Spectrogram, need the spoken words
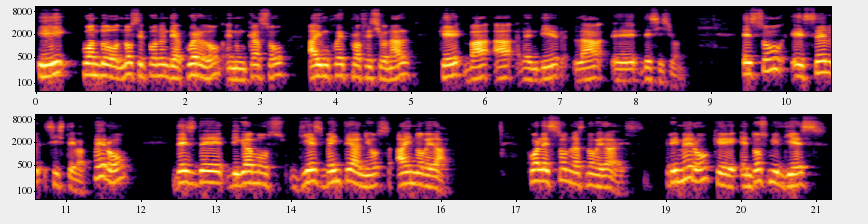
Y cuando no se ponen de acuerdo en un caso, hay un juez profesional que va a rendir la eh, decisión. Eso es el sistema. Pero desde, digamos, 10, 20 años hay novedad. ¿Cuáles son las novedades? Primero, que en 2010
